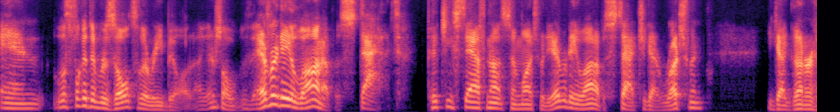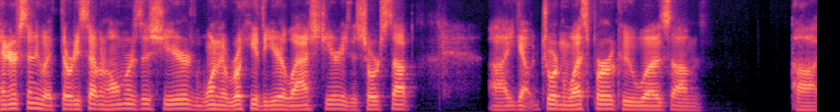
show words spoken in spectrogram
and let's look at the results of the rebuild. There's a the everyday lineup is stacked. Pitching staff not so much, but the everyday lineup is stacked. You got Rutschman, you got Gunnar Henderson, who had 37 homers this year, won the rookie of the year last year. He's a shortstop. Uh, you got Jordan Westburg who was um, uh,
